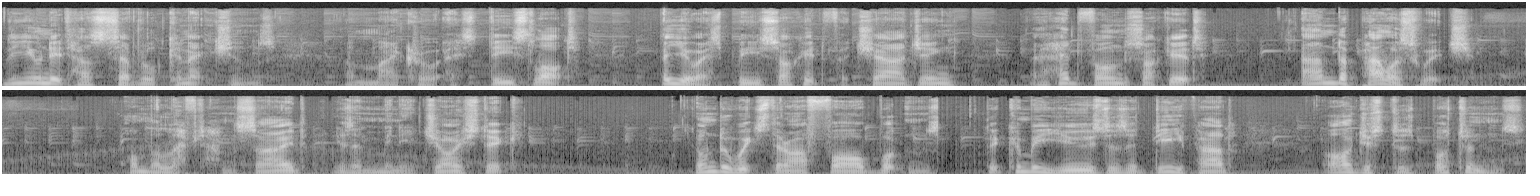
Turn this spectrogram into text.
The unit has several connections, a micro SD slot, a USB socket for charging, a headphone socket, and a power switch. On the left hand side is a mini joystick, under which there are four buttons that can be used as a D-pad or just as buttons.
